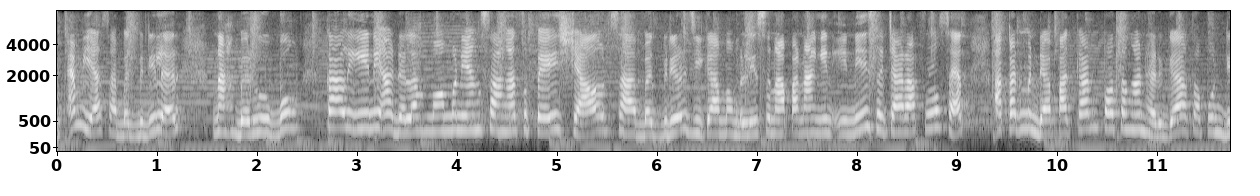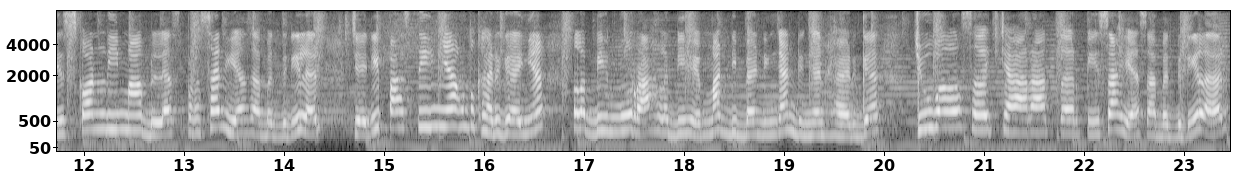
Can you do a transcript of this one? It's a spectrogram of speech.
mm ya sahabat bediler. Nah berhubung kali ini adalah momen yang sangat spesial sahabat bediler jika membeli senapan angin ini secara full set akan mendapatkan potongan harga ataupun diskon 15% ya sahabat bediler. Jadi pastinya untuk harganya lebih murah lebih hemat dibandingkan dengan harga jual secara terpisah ya sahabat bediler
